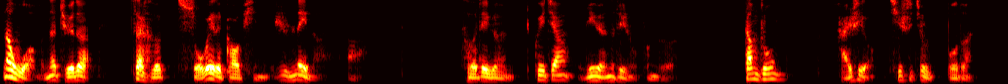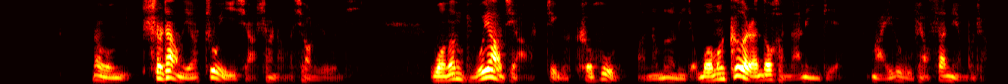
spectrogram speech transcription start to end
那我们呢，觉得在和所谓的高频日内的啊，和这个硅江林园的这种风格当中，还是有，其实就是波段。那我们适当的要注意一下上涨的效率的问题。我们不要讲这个客户啊能不能理解，我们个人都很难理解，买一个股票三年不涨，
